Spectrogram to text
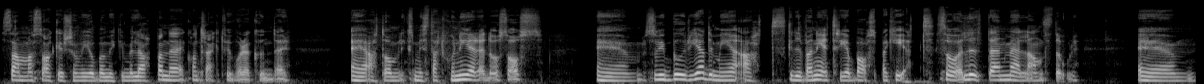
samma saker som vi jobbar mycket med löpande kontrakt för våra kunder. Eh, att de liksom är stationerade hos oss. Ehm, Så vi började med att skriva ner tre baspaket. Så liten, mellanstor. Ehm,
